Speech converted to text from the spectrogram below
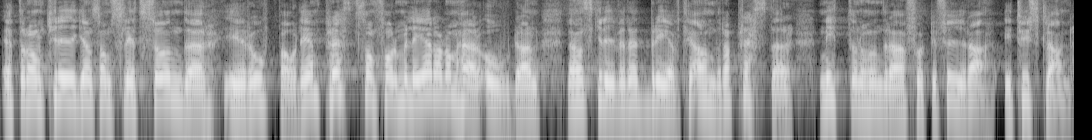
Ett av de krigen som slet sönder i Europa. Och det är en präst som formulerar de här orden när han skriver ett brev till andra präster 1944 i Tyskland.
